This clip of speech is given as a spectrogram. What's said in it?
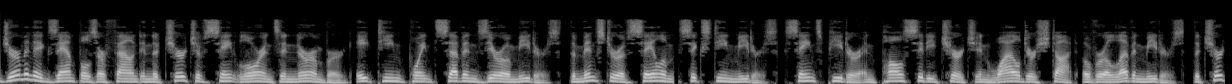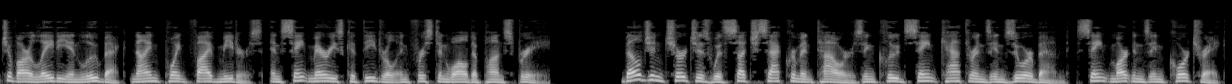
German examples are found in the Church of St. Lawrence in Nuremberg 18.70 meters, the Minster of Salem 16 meters, Saints Peter and Paul City Church in Weil der Stadt over 11 meters, the Church of Our Lady in Lübeck 9.5 meters, and St. Mary's Cathedral in Fürstenwalde upon Spree. Belgian churches with such sacrament towers include St. Catherine's in Zuurbemd, St. Martin's in Kortrijk,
